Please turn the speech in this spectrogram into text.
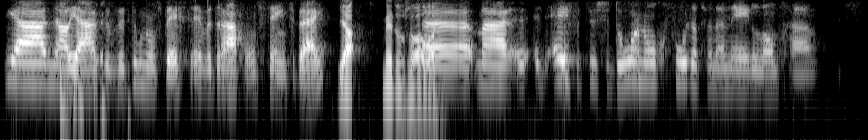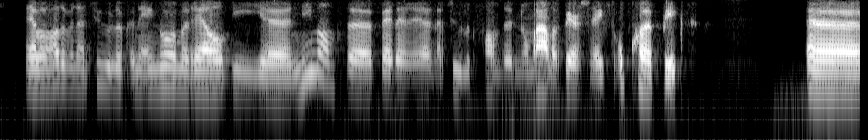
Ja, nou ja, we we doen ons best en we dragen ons steentje bij. Ja, met ons allen. Eh, maar eh, even tussendoor nog, voordat we naar Nederland gaan. Hè, we hadden we natuurlijk een enorme rel die eh, niemand eh, verder eh, natuurlijk van de normale pers heeft opgepikt. Eh,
